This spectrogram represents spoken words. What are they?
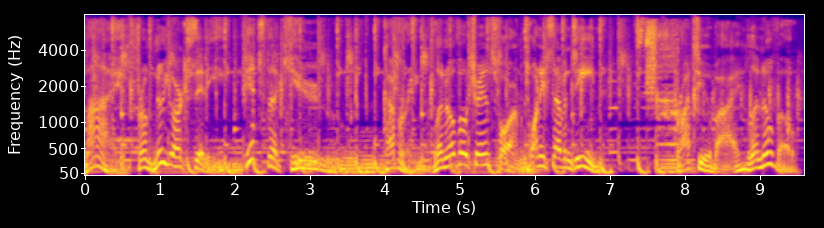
Live from New York City, it's theCUBE. Covering Lenovo Transform 2017. Brought to you by Lenovo.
